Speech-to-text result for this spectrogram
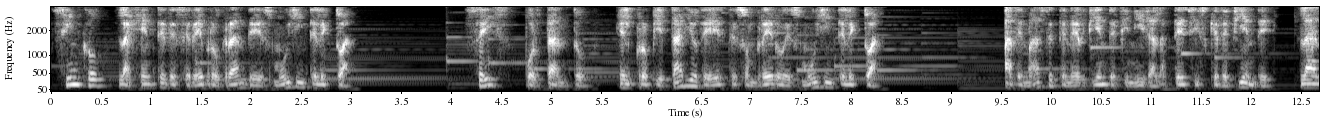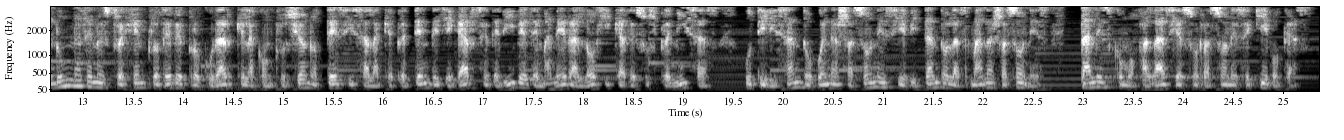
5. La gente de cerebro grande es muy intelectual. 6. Por tanto, el propietario de este sombrero es muy intelectual. Además de tener bien definida la tesis que defiende, la alumna de nuestro ejemplo debe procurar que la conclusión o tesis a la que pretende llegar se derive de manera lógica de sus premisas, utilizando buenas razones y evitando las malas razones, tales como falacias o razones equívocas.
